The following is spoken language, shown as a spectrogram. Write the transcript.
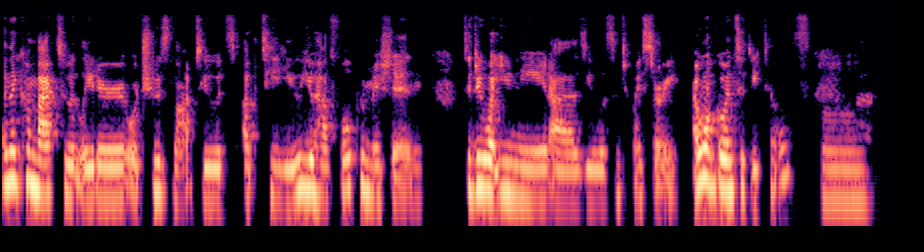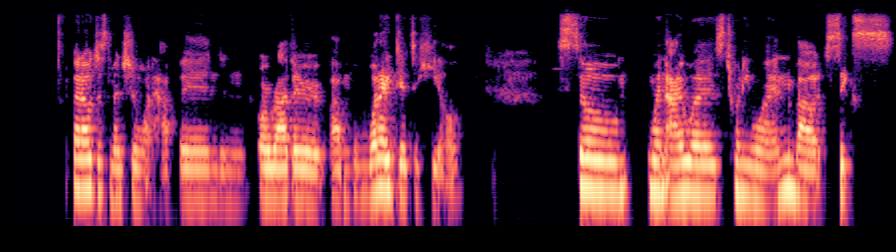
And then come back to it later or choose not to. It's up to you. You have full permission to do what you need as you listen to my story. I won't go into details, Mm. but I'll just mention what happened and, or rather, um, what I did to heal. So when I was 21, about six,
